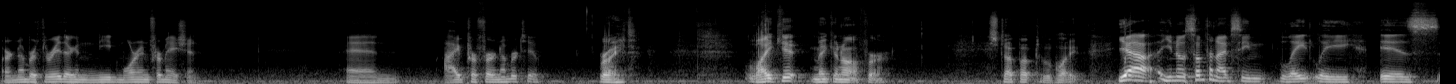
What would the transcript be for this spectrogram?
or number three, they're going to need more information. And I prefer number two. Right. Like it, make an offer. Step up to the plate. Yeah, you know, something I've seen lately is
